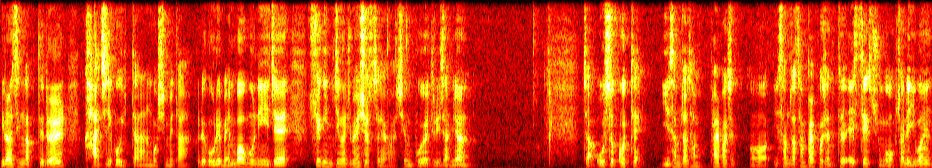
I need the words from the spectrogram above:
이런 생각들을 가지고 있다는 것입니다. 그리고 우리 멤버분이 이제 수익 인증을 좀 해주셨어요. 지금 보여드리자면 자 오스코텍 23.38% 어, 23.38% SX중공업 저는 이번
